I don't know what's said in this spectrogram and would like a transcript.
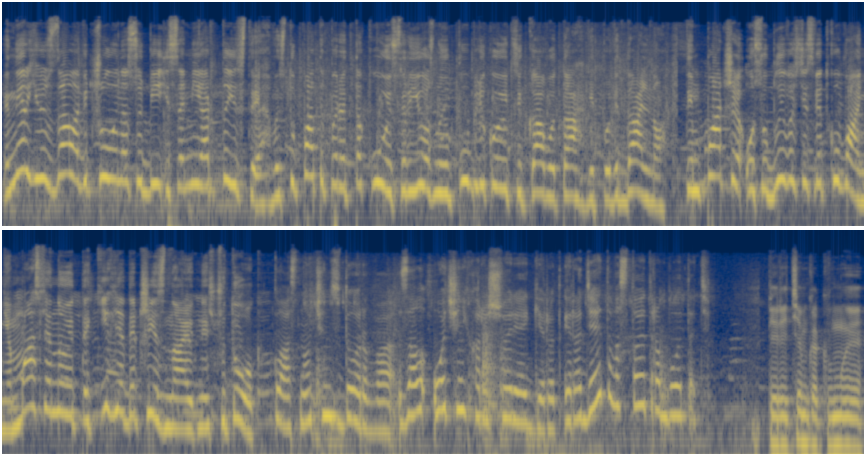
Енергію зала відчули на собі і самі артисти. Виступати перед такою серйозною публікою цікаво та відповідально. Тим паче особливості святкування масляної такі глядачі знають не з чуток. Классно, очень здорово. Зал очень хорошо реагирует. И ради этого стоит работать. Перед тем, как мы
